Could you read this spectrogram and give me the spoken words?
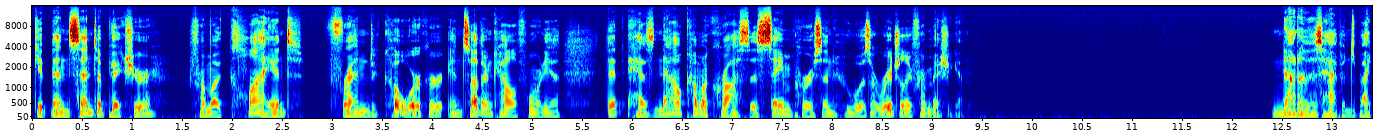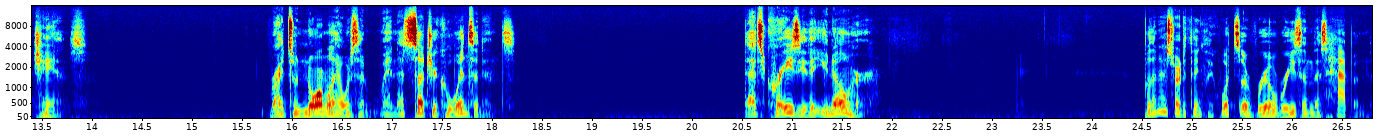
get then sent a picture from a client, friend, coworker in Southern California that has now come across the same person who was originally from Michigan. None of this happens by chance. Right? So normally I would have said, man, that's such a coincidence. That's crazy that you know her. But then I started to think like what's the real reason this happened?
